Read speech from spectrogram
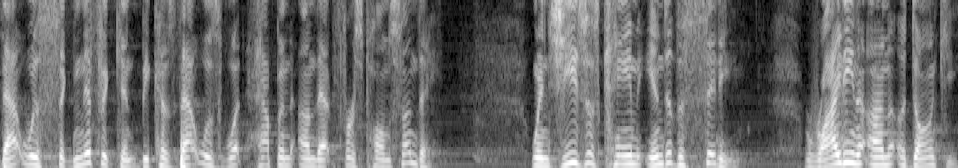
That was significant because that was what happened on that first Palm Sunday. When Jesus came into the city riding on a donkey,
